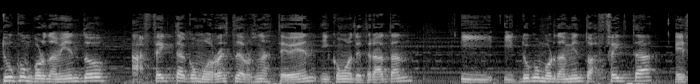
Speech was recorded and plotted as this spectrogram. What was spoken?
tu comportamiento afecta cómo el resto de personas te ven y cómo te tratan. Y, y tu comportamiento afecta el,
